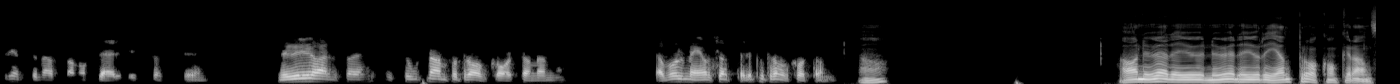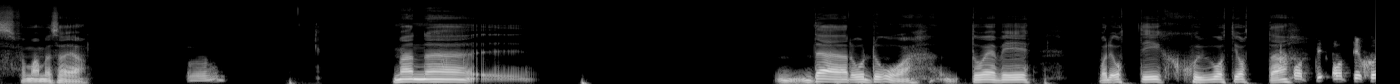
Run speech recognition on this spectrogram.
sprinten nästan och derbyt. Så att, eh, nu är ju Halmstad ett stort namn på travkartan men jag var med och satte det på travkartan. Ja. Ja, nu är det ju, nu är det ju rejält bra konkurrens får man väl säga. Mm. Men eh, där och då, då är vi, var det 87, 88? 80, 87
